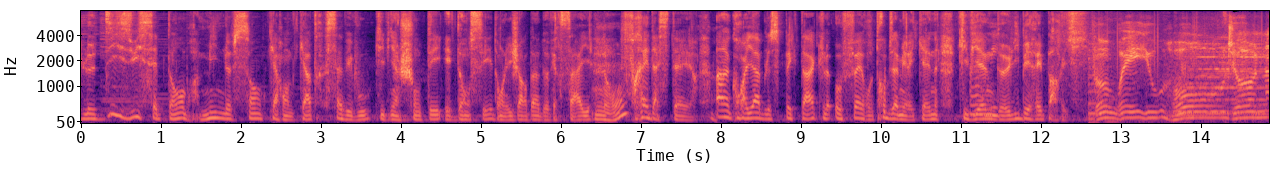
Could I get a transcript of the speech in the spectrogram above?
le 18 septembre 1944, savez-vous qui vient chanter et danser dans les jardins de Versailles? Non. Fred Astaire. Incroyable spectacle offert aux troupes américaines qui viennent oui. de libérer Paris. The way you hold your knife,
